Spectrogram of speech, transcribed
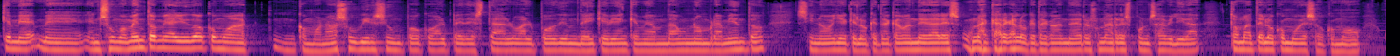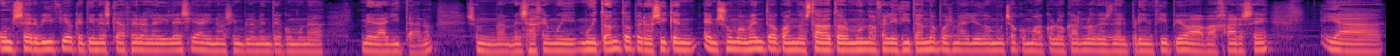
que me, me, en su momento me ayudó como a como no a subirse un poco al pedestal o al podium de ahí que bien que me han dado un nombramiento, sino oye que lo que te acaban de dar es una carga, lo que te acaban de dar es una responsabilidad, tómatelo como eso, como un servicio que tienes que hacer a la iglesia y no simplemente como una medallita, ¿no? Es un mensaje muy, muy tonto, pero sí que en, en su momento cuando estaba todo el mundo felicitando, pues me ayudó mucho como a colocarlo desde el principio, a bajarse y a,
